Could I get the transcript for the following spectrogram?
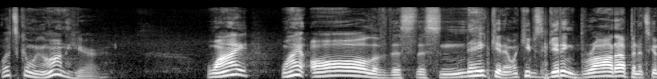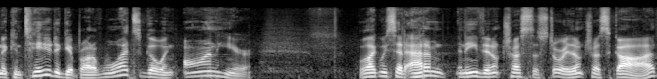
what's going on here? Why, why all of this, this naked, and it keeps getting brought up, and it's going to continue to get brought up? What's going on here? Well, like we said, Adam and Eve, they don't trust the story, they don't trust God.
